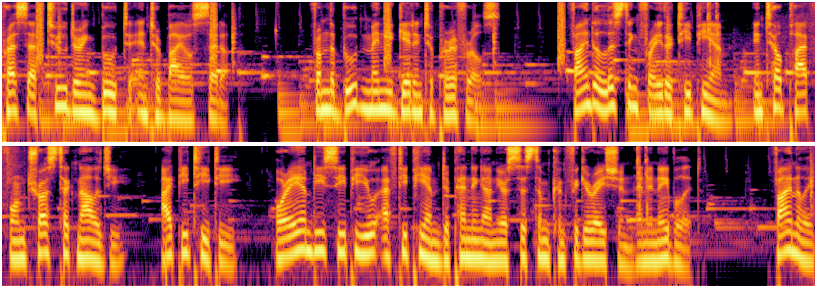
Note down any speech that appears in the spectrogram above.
Press F2 during boot to enter BIOS setup. From the boot menu get into peripherals. Find a listing for either TPM, Intel Platform Trust Technology, IPTT, or AMD CPU FTPM depending on your system configuration and enable it. Finally,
